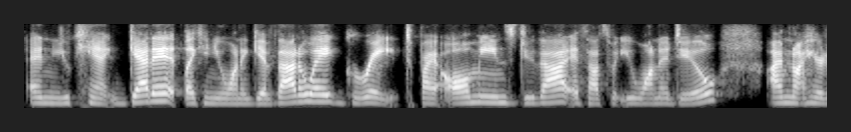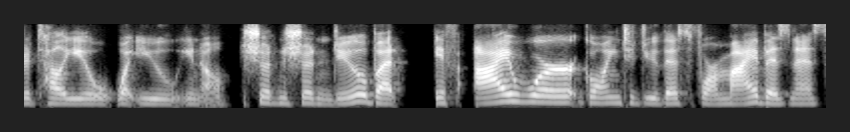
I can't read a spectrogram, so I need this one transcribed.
and you can't get it, like, and you want to give that away, great. By all means, do that if that's what you want to do. I'm not here to tell you what you, you know, should and shouldn't do, but if I were going to do this for my business,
